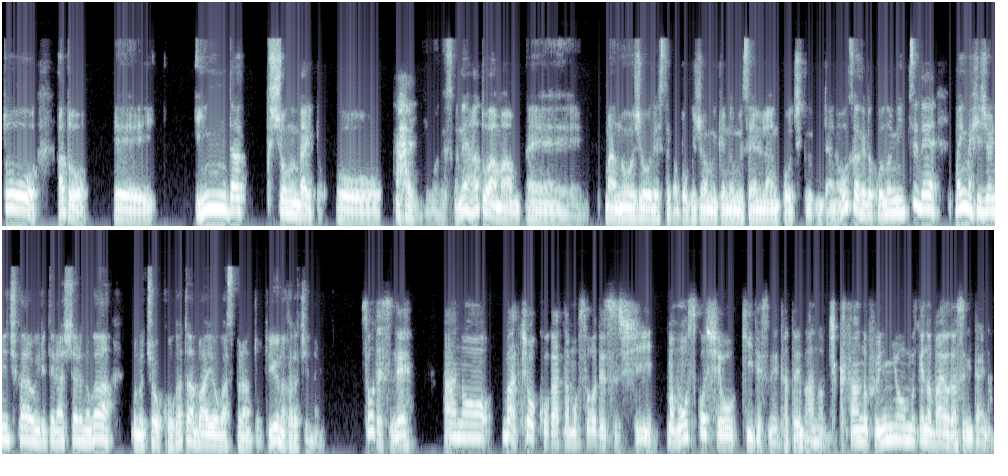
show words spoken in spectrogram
と、あと、えー、インダクションライト。はい。ですかね。あとは、まあ、えー、まあ、農場ですとか牧場向けの無線 LAN 構築みたいな、大きくけどこの3つで、まあ、今非常に力を入れていらっしゃるのが、この超小型バイオガスプラントというような形になる。そうですね。あの、まあ、超小型もそうですし、まあ、もう少し大きいですね。例えば、あの、畜産の糞尿向けのバイオガスみたいな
